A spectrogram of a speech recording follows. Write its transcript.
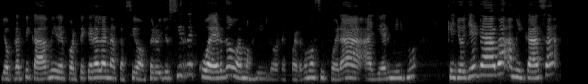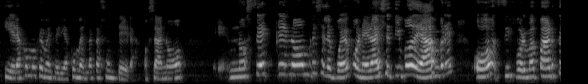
yo practicaba mi deporte que era la natación, pero yo sí recuerdo, vamos, y lo recuerdo como si fuera ayer mismo, que yo llegaba a mi casa y era como que me quería comer la casa entera, o sea, no, eh, no sé qué nombre se le puede poner a ese tipo de hambre, o si forma parte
